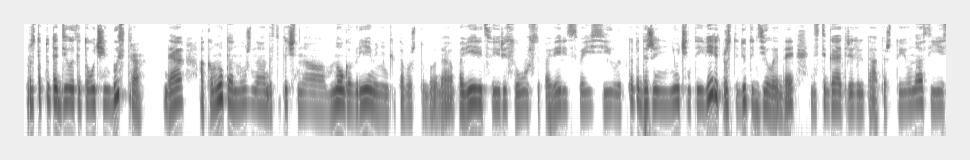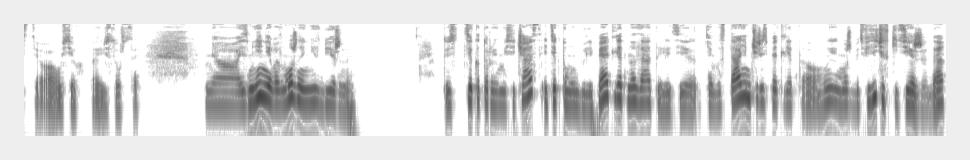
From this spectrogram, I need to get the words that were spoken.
Просто кто-то делает это очень быстро, да, а кому-то нужно достаточно много времени для того, чтобы да, поверить в свои ресурсы, поверить в свои силы. Кто-то даже не очень-то и верит, просто идет и делает, да, достигает результата, что и у нас есть а, у всех ресурсы. А, изменения возможны и неизбежны. То есть те, которые мы сейчас, и те, кто мы были пять лет назад, или те, кем мы станем через пять лет, э, мы, может быть, физически те же, да,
